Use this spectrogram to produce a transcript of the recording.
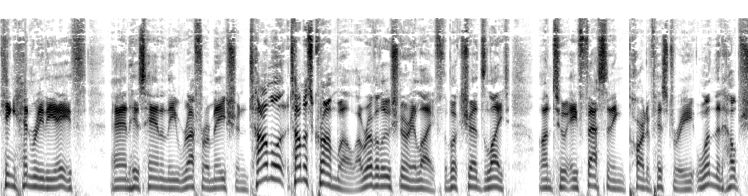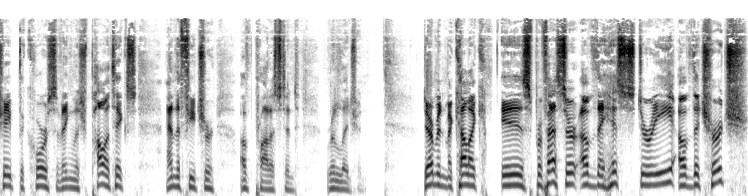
King Henry VIII and his hand in the Reformation. Tom, Thomas Cromwell, A Revolutionary Life. The book sheds light onto a fascinating part of history, one that helped shape the course of English politics and the future of Protestant religion. Diarmaid MacCulloch is professor of the history of the church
